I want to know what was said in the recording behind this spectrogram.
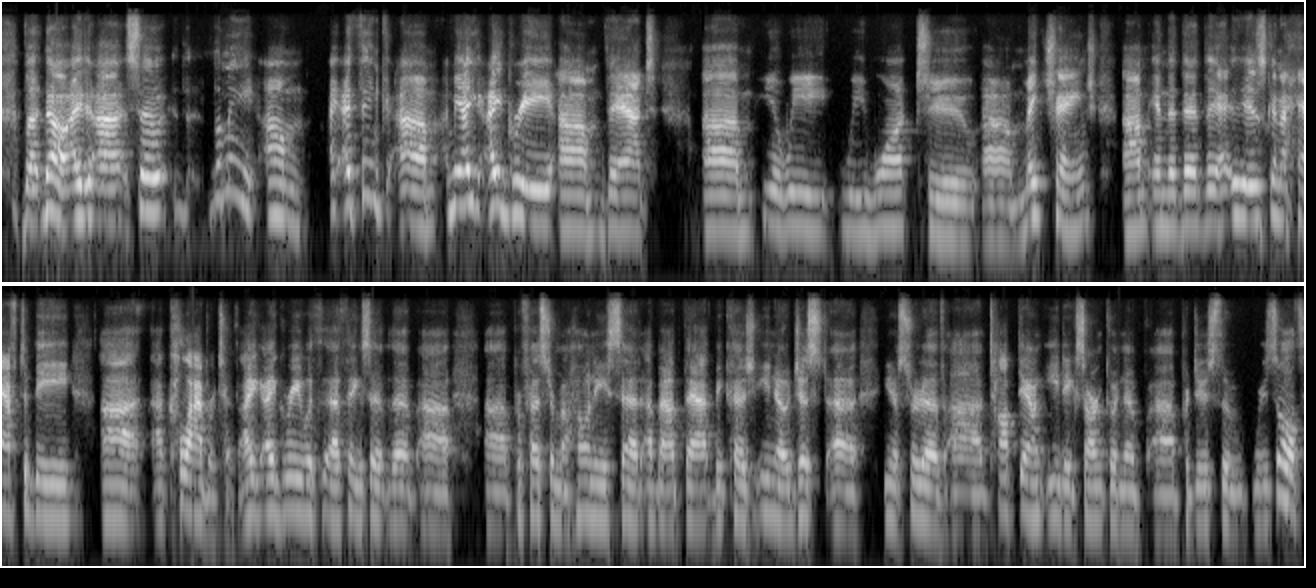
but no, I uh, so let me. Um, I, I think. Um, I mean, I, I agree um, that um, you know, we we want to um, make change, um, and that, that, that is going to have to be uh, collaborative. I, I, agree with uh, things that the uh, uh, Professor Mahoney said about that because you know just uh, you know sort of uh, top-down edicts aren't going to produce the results.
